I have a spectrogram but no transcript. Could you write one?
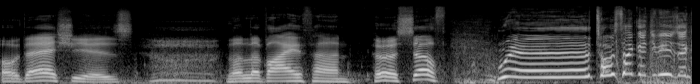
Oh, there she is. The Leviathan herself with Thomas Tank Engine music.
